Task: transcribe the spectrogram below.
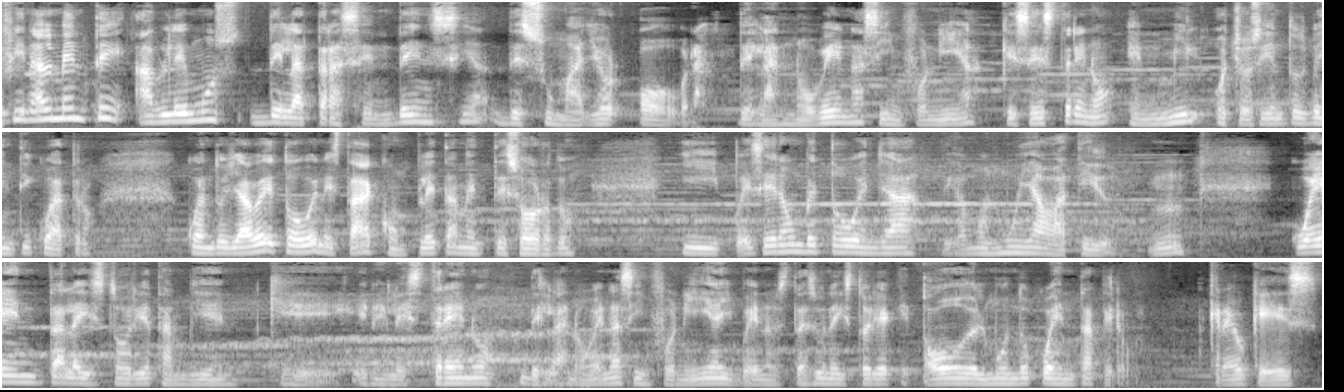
Y finalmente hablemos de la trascendencia de su mayor obra, de la novena sinfonía que se estrenó en 1824, cuando ya Beethoven estaba completamente sordo y pues era un Beethoven ya, digamos, muy abatido. Cuenta la historia también que en el estreno de la novena sinfonía, y bueno, esta es una historia que todo el mundo cuenta, pero creo que es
